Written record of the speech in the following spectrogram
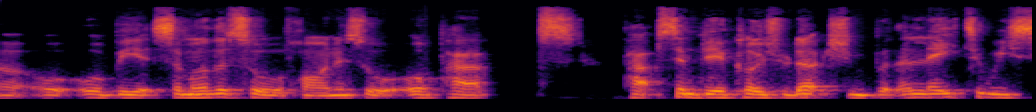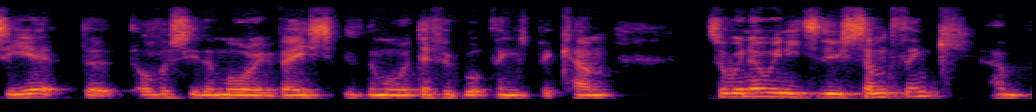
uh, or, or be it some other sort of harness, or, or perhaps perhaps simply a close reduction. But the later we see it, the obviously the more invasive, the more difficult things become. So we know we need to do something, um,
